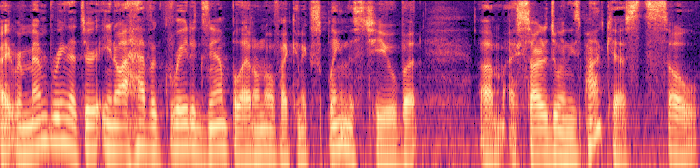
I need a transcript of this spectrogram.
right? Remembering that there, you know, I have a great example. I don't know if I can explain this to you, but um, I started doing these podcasts. So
